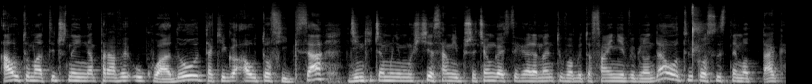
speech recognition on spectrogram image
automatycznej naprawy układu, takiego autofixa, dzięki czemu nie musicie sami przeciągać tych elementów, aby to fajnie wyglądało, tylko system od tak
